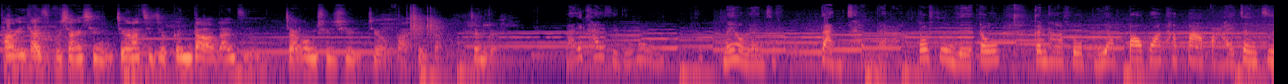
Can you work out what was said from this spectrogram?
他一开始不相信，结果他自己就跟到男子加工区去，就发现到真的。来一开始里面没有人是赞成的啦，都是也都跟他说不要，包括他爸爸还甚至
